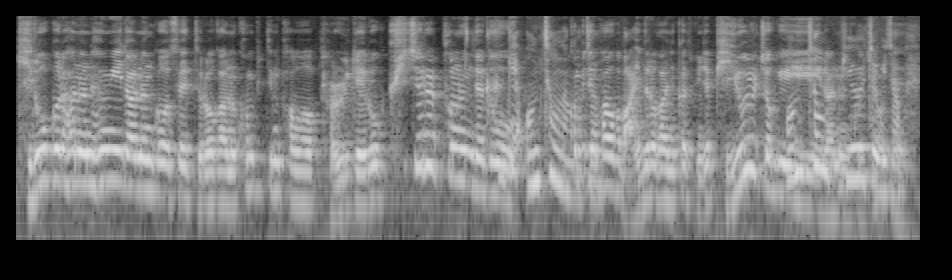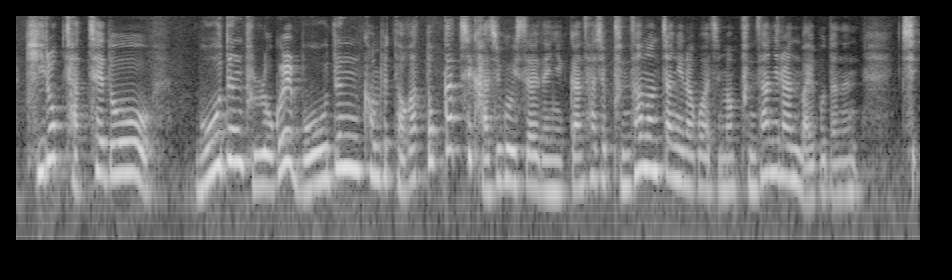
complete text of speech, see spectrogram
기록을 하는 행위라는 것에 들어가는 컴퓨팅 파워 별개로 퀴즈를 푸는데도 그게 엄청난 컴퓨팅 거죠. 파워가 많이 들어가니까 굉장히 비효율적이라는 엄청 비효율적이죠. 거죠. 네. 기록 자체도 모든 블록을 모든 컴퓨터가 똑같이 가지고 있어야 되니까 사실 분산 원장이라고 하지만 분산이라는 말보다는 지-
